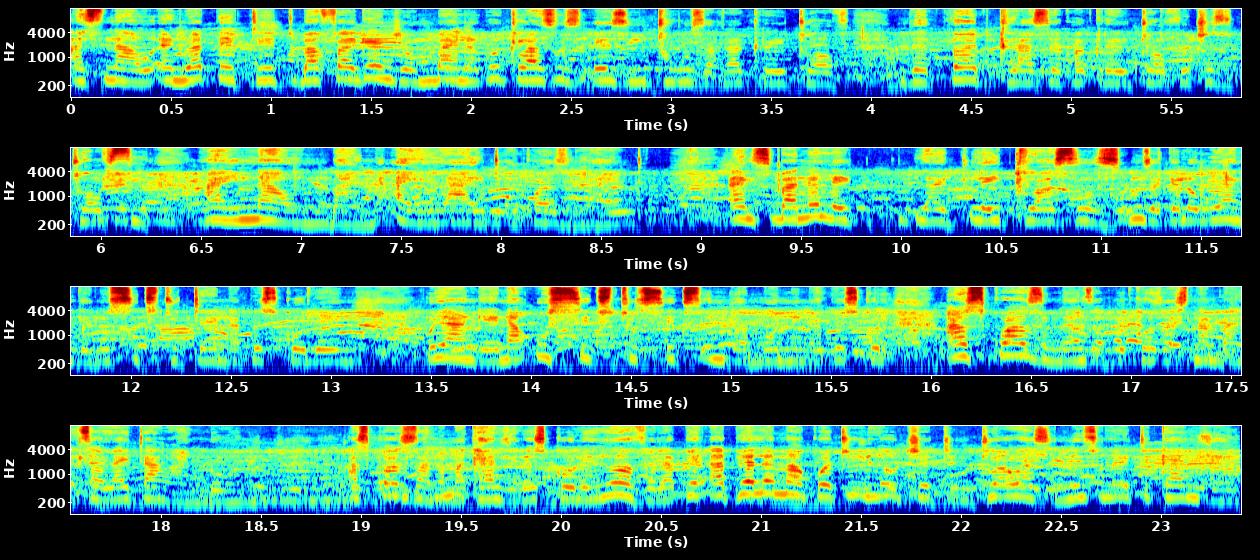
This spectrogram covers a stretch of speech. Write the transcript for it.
asinawo and what they did bafake nje umbane kwii-classes eziyi-two zakagrade twelve the third class yakwagrade twelve which is twelve c ayinawo umbane ayilight akwazi light and siba ne-late like, late classes umzekelo uyangena u-six to ten apha esikolweni uyangena u-six to six in the morning apha esikolweni asikwazi umenza because asinambane salayita ngantoni asikwazi sana amakhandlela esikolweni uzovela aphele emakwethu i-load shedding two hours ininsi ulayita ikhandlela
